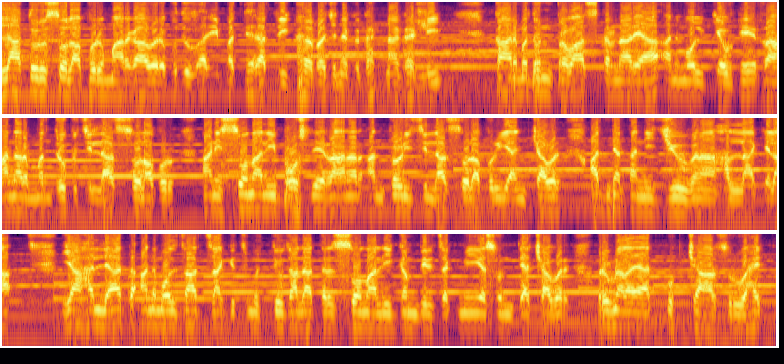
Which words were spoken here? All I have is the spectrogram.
लातूर सोलापूर मार्गावर बुधवारी मध्यरात्री खळबजनक घटना घडली. कारमधून प्रवास करणाऱ्या अनमोल केवटे राहणार मंद्रुप जिल्हा सोलापूर आणि सोनाली भोसले राहणार अंतरोळी जिल्हा सोलापूर यांच्यावर अज्ञातांनी जीवगणा हल्ला केला. या हल्ल्यात अनमोलचा जागीच मृत्यू झाला तर सोनाली गंभीर जखमी असून त्याच्यावर रुग्णालयात उपचार सुरू आहेत.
